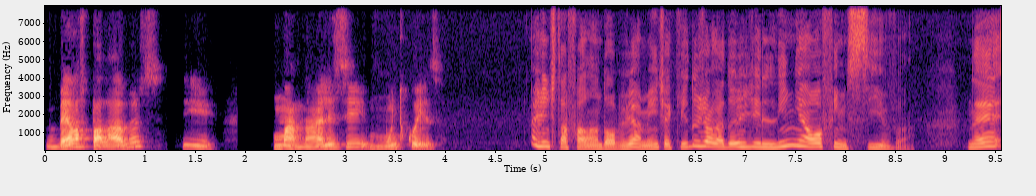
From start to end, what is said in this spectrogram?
belas palavras e uma análise muito coesa. A gente está falando, obviamente, aqui dos jogadores de linha ofensiva. Né?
